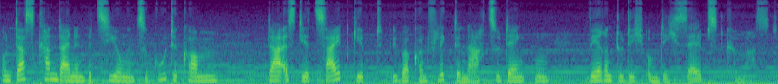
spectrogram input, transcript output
und das kann deinen Beziehungen zugutekommen, da es dir Zeit gibt, über Konflikte nachzudenken, während du dich um dich selbst kümmerst.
